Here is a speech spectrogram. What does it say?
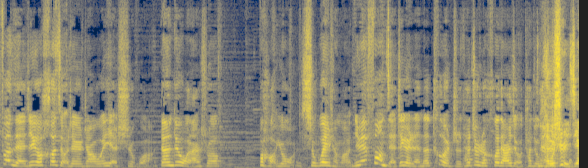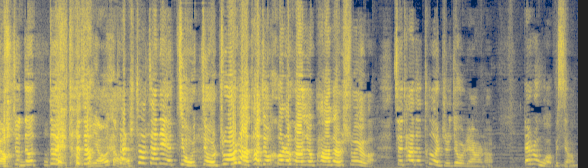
凤姐这个喝酒这个招我也试过，但是对我来说不好用，是为什么？因为凤姐这个人的特质，她就是喝点酒她就不 睡觉，就能对 她就秒倒。她她在那个酒酒桌上，她就喝着喝着就趴那儿睡了，所以她的特质就是这样的。但是我不行，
